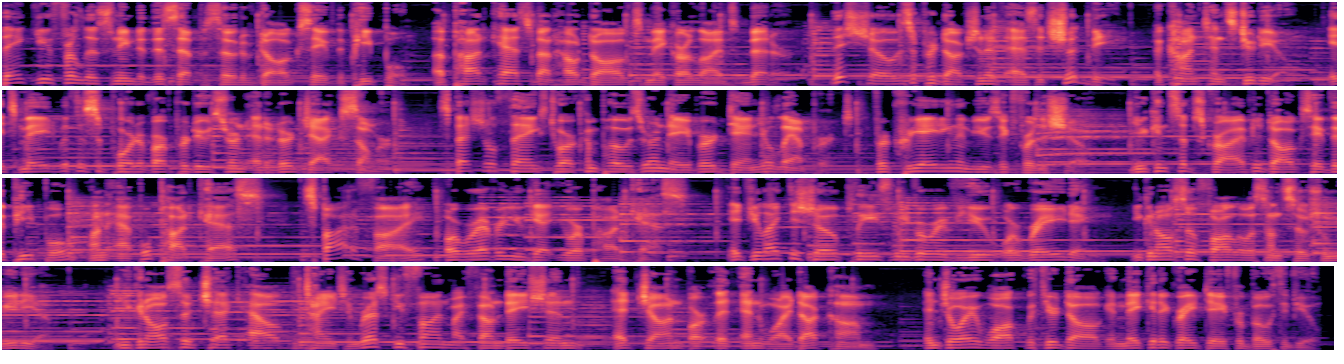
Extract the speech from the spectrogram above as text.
Thank you for listening to this episode of Dogs Save the People, a podcast about how dogs make our lives better. This show is a production of As It Should Be, a content studio. It's made with the support of our producer and editor, Jack Summer. Special thanks to our composer and neighbor, Daniel Lampert, for creating the music for the show. You can subscribe to Dog Save the People on Apple Podcasts, Spotify, or wherever you get your podcasts. If you like the show, please leave a review or rating. You can also follow us on social media. You can also check out the Tiny Tim Rescue Fund, my foundation, at johnbartlettny.com. Enjoy a walk with your dog and make it a great day for both of you.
